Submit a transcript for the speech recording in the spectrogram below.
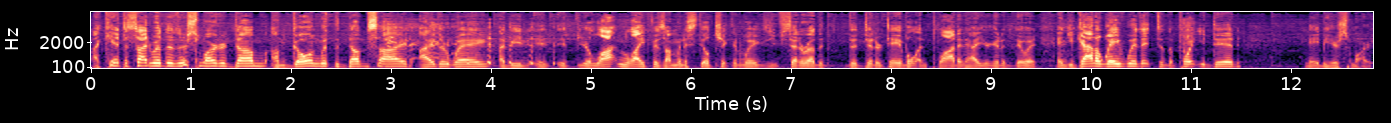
I can't decide whether they're smart or dumb. I'm going with the dumb side either way. I mean, if, if your lot in life is I'm going to steal chicken wings, you've sat around the, the dinner table and plotted how you're going to do it, and you got away with it to the point you did, maybe you're smart.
